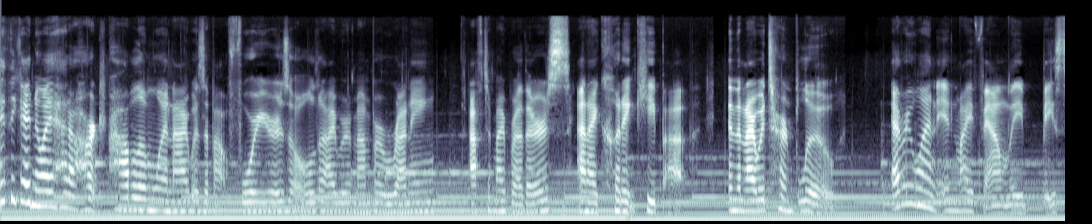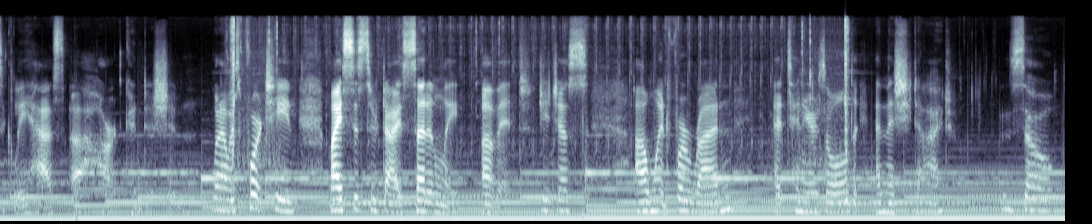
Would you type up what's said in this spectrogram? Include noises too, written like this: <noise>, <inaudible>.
I think I know I had a heart problem when I was about four years old. I remember running after my brothers and I couldn't keep up. And then I would turn blue. Everyone in my family basically has a heart condition. When I was 14, my sister died suddenly of it. She just uh, went for a run at 10 years old and then she died. And so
